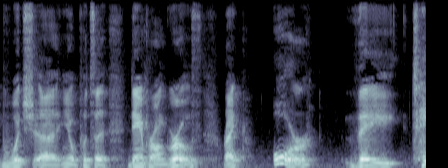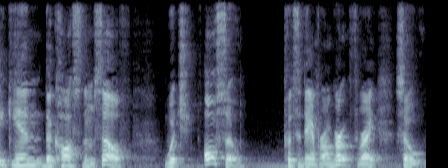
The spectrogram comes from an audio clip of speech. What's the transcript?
which uh, you know puts a damper on growth, right? Or they take in the cost themselves, which also puts a damper on growth, right? So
